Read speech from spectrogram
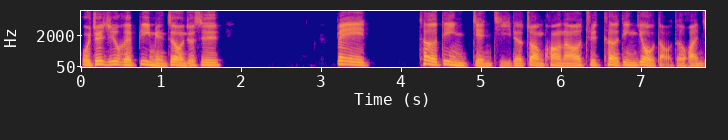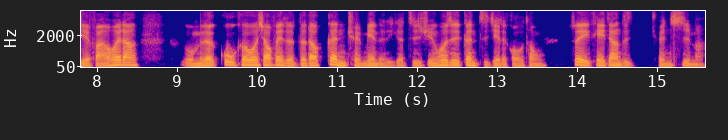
我觉得就可以避免这种就是被特定剪辑的状况，然后去特定诱导的环节，反而会让我们的顾客或消费者得到更全面的一个资讯，或是更直接的沟通。所以可以这样子诠释吗？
